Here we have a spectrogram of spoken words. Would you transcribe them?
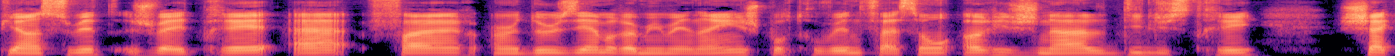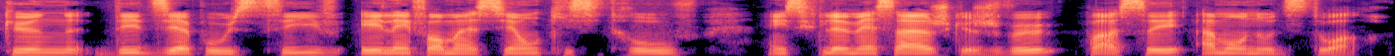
Puis ensuite, je vais être prêt à faire un deuxième remue-ménage pour trouver une façon originale d'illustrer chacune des diapositives et l'information qui s'y trouve, ainsi que le message que je veux passer à mon auditoire.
